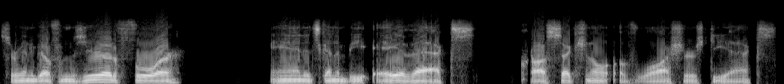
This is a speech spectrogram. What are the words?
So we're going to go from 0 to 4, and it's going to be a of x, cross-sectional of washers dx.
